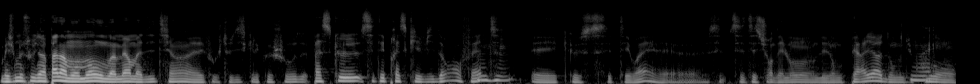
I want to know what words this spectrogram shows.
Mais je me souviens pas d'un moment où ma mère m'a dit Tiens, euh, il faut que je te dise quelque chose. Parce que c'était presque évident, en fait. Mhm. Et que c'était, ouais, euh, c'était sur des, longs, des longues périodes. Donc, du Ouais. coup,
